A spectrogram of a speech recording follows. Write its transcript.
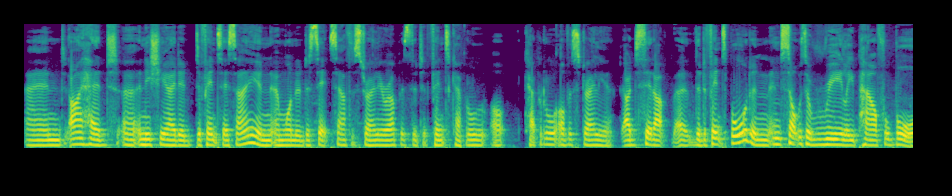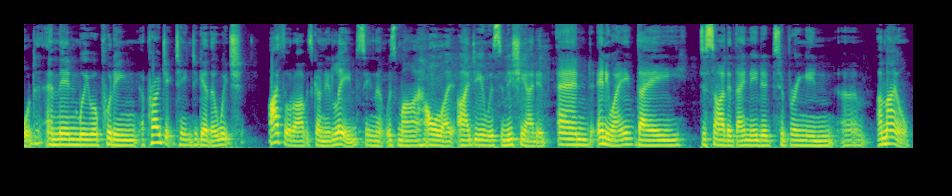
and I had uh, initiated Defence SA and, and, wanted to set South Australia up as the defence capital of, capital of Australia. I'd set up uh, the Defence Board, and, and so it was a really powerful board. And then we were putting a project team together, which I thought I was going to lead, seeing that was my whole idea was initiated. And anyway, they decided they needed to bring in um, a male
